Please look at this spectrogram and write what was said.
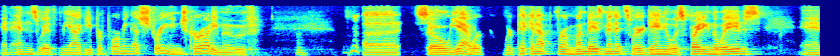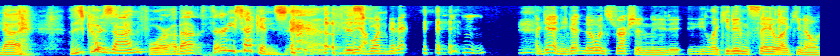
and ends with Miyagi performing a strange karate move. Uh, so yeah, we're we're picking up from Monday's minutes where Daniel was fighting the waves, and uh, this goes on for about 30 seconds of this Yeah. one minute. Mhm. Again, he got no instruction. He, he like he didn't say like you know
